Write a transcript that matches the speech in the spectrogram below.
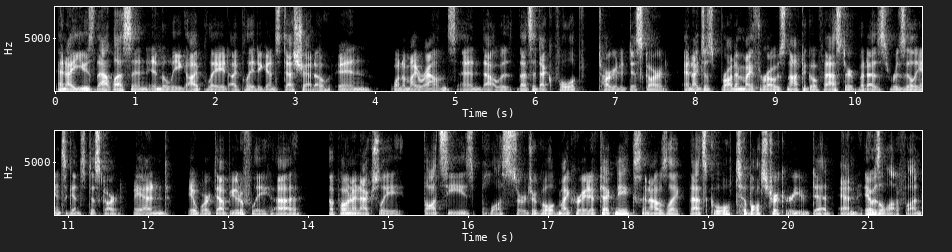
And I used that lesson in the league I played. I played against Death Shadow in one of my rounds, and that was that's a deck full of targeted discard. And I just brought in my throws not to go faster, but as resilience against discard. And it worked out beautifully. Uh opponent actually Thoughtseize plus surgical my creative techniques and i was like that's cool. Tibalt's trickery you're dead. And it was a lot of fun.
